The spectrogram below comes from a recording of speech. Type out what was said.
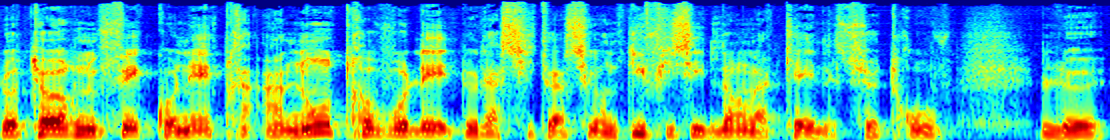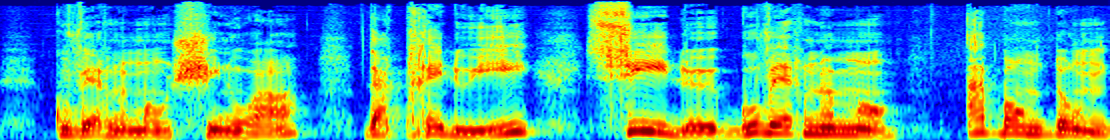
L'auteur nous fait connaître un autre volet de la situation difficile dans laquelle se trouve le gouvernement chinois. D'après lui, si le gouvernement abandonne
